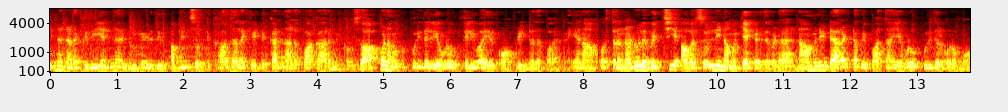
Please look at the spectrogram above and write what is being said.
என்ன நடக்குது என்ன நிகழுது அப்படின்னு சொல்லிட்டு காதால கேட்டு கண்ணால பார்க்க ஆரம்பிக்கும். ஸோ அப்போ நமக்கு புரிதல் எவ்வளவு தெளிவா இருக்கும் அப்படின்றத பாருங்க. ஏன்னா ஒருத்தரை நடுவில் வச்சு அவர் சொல்லி நம்ம கேட்கறத விட நாமளே டேரெக்டாக போய் பார்த்தா எவ்வளவு புரிதல் வருமோ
